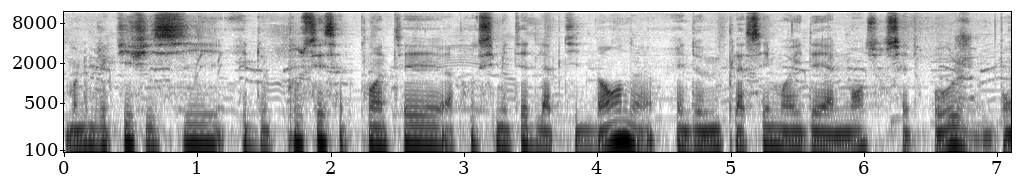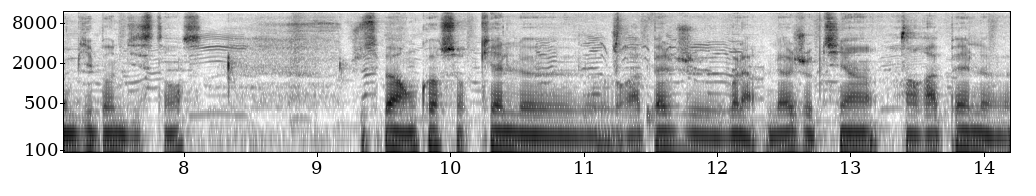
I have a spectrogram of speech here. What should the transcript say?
Mon objectif ici est de pousser cette pointée à proximité de la petite bande et de me placer moi idéalement sur cette rouge, bombier bonne distance. Je sais pas encore sur quel euh, rappel je... Voilà, là j'obtiens un rappel euh,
